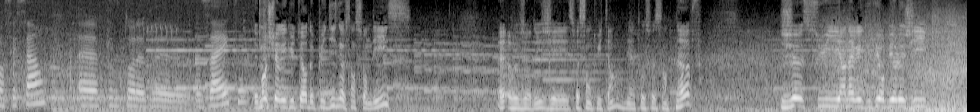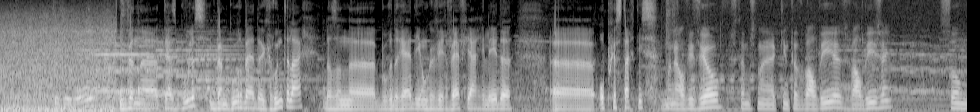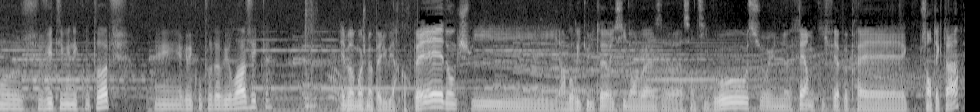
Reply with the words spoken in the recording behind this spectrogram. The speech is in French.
Conceição, produtora de azeite. Moi je suis agriculteur depuis 1970. Euh, Aujourd'hui j'ai 68 ans, bientôt 69. Je suis en agriculture biologique TGV. Ik ben uh, Thijs Boeles, ik ben boer bij de Groentelaar. Dat is een uh, boerderij die ongeveer vijf jaar geleden uh, opgestart is. Manuel Viseu, estamos na Quinta de Valdias, Valdizem. Somos vitivinicultores em agricultura biológica. Eh ben, moi je m'appelle Hubert Corpet, donc je suis arboriculteur ici dans l'Oise à Saint-Thibault sur une ferme qui fait à peu près 100 hectares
